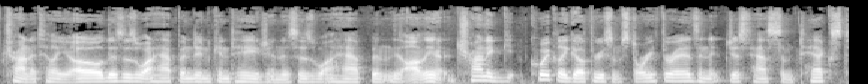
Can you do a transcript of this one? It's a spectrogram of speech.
trying to tell you, oh, this is what happened in Contagion, this is what happened, you know, trying to get, quickly go through some story threads, and it just has some text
